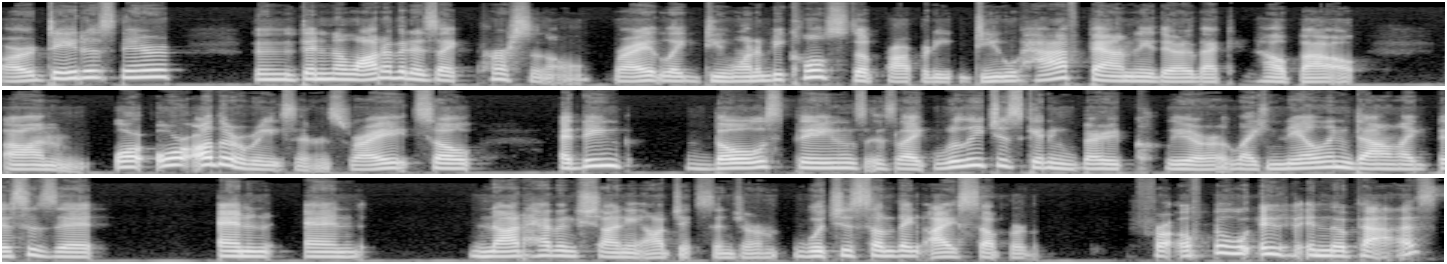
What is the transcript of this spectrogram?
hard data is there then a lot of it is like personal, right? Like, do you want to be close to the property? Do you have family there that can help out? Um, or or other reasons, right? So I think those things is like really just getting very clear, like nailing down like this is it, and and not having shiny object syndrome, which is something I suffered from in the past.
